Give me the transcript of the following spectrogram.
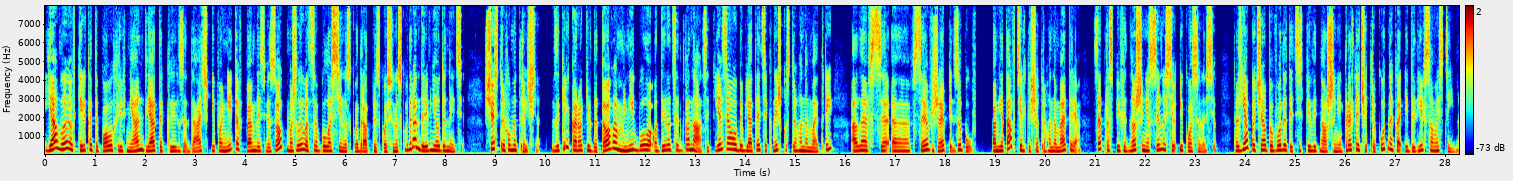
Я вивів кілька типових рівнянь для таких задач і помітив певний зв'язок, можливо, це було синус квадрат плюс косинус квадрат дорівнює одиниці, щось тригометричне. За кілька років до того мені було 11-12. Я взяв у бібліотеці книжку з тригонометрії, але все е, все вже підзабув. Пам'ятав тільки, що тригонометрія це про співвідношення синусів і косинусів. Тож я почав виводити ці співвідношення, креслячи трикутника і довів самостійно,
